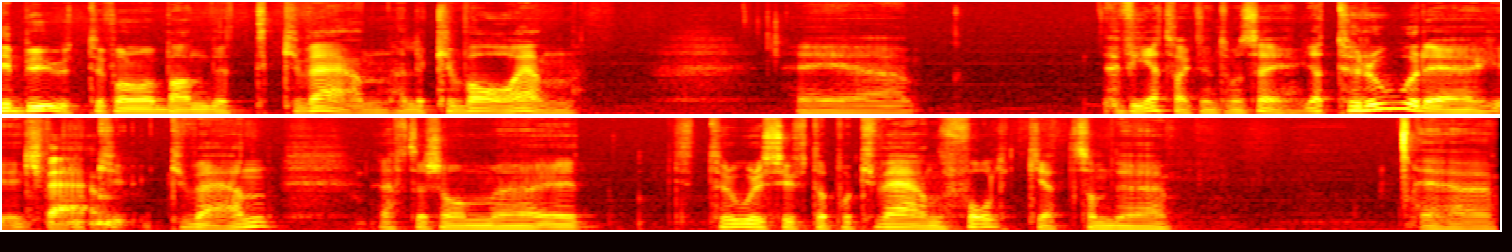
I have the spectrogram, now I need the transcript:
Debut i form av bandet Kvän, eller Kvaen. Eh, jag vet faktiskt inte vad man säger. Jag tror det är Kvän. Kvän. Eftersom eh, jag tror det syftar på kvänfolket som det eh,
